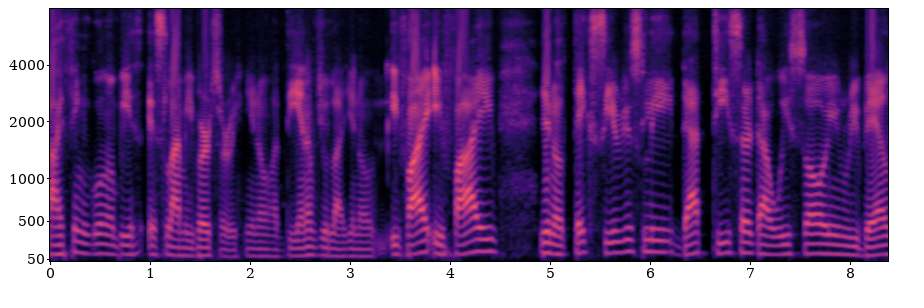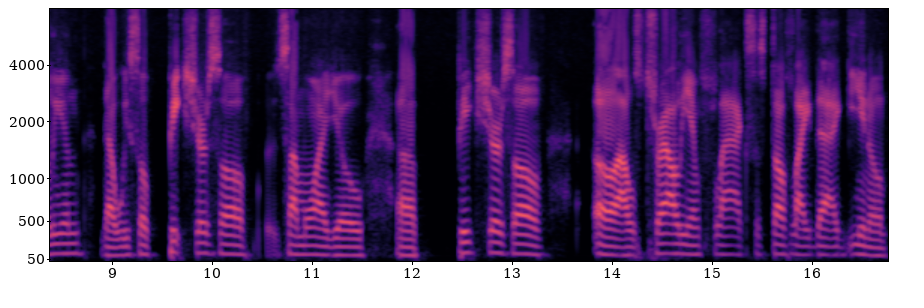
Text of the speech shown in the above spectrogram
I think it's gonna be Slammiversary, you know, at the end of July. You know, if I if I, you know, take seriously that teaser that we saw in Rebellion, that we saw pictures of Samoa Joe, uh, pictures of uh, Australian flags, stuff like that. You know,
